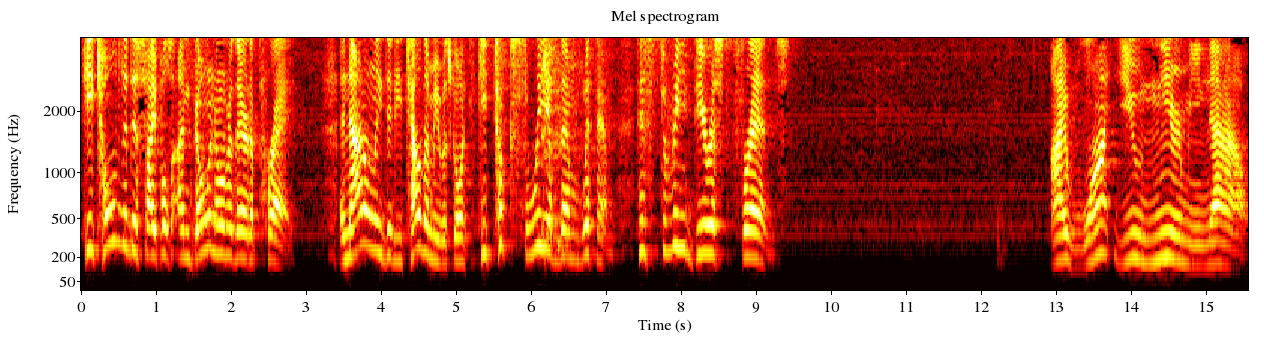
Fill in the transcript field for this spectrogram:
He told the disciples, I'm going over there to pray. And not only did he tell them he was going, he took three of them with him his three dearest friends. I want you near me now.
